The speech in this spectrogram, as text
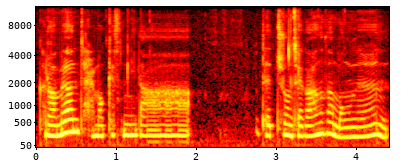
그러면 잘 먹겠습니다. 대충 제가 항상 먹는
